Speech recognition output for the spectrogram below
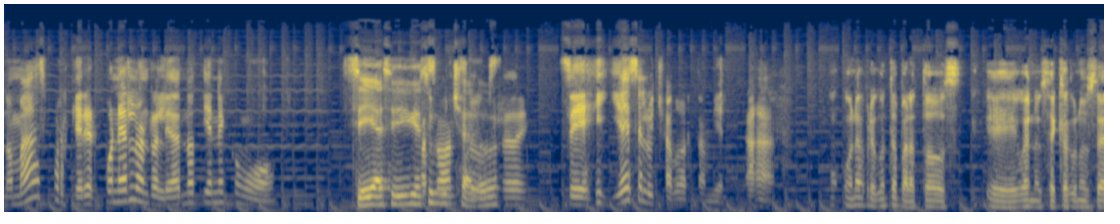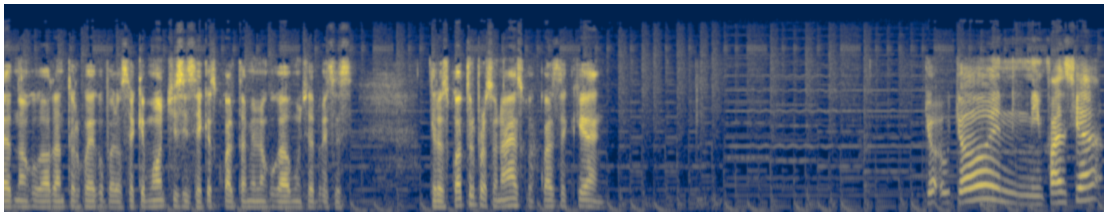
nomás por querer ponerlo, en realidad no tiene como... Sí, así es un luchador. Sí, y es el luchador también. Ajá una pregunta para todos. Eh, bueno, sé que algunos de ustedes no han jugado tanto el juego, pero sé que Monchis y sé que Squall también lo han jugado muchas veces. De los cuatro personajes, ¿con cuál se quedan? Yo, yo en mi infancia,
